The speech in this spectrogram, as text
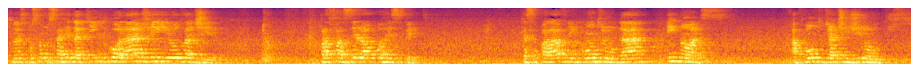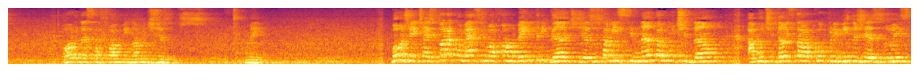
que nós possamos sair daqui em coragem e ousadia para fazer algo a respeito que essa palavra encontre um lugar em nós, a ponto de atingir outros. Oro dessa forma em nome de Jesus. Amém. Bom, gente, a história começa de uma forma bem intrigante. Jesus estava ensinando a multidão, a multidão estava comprimindo Jesus.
